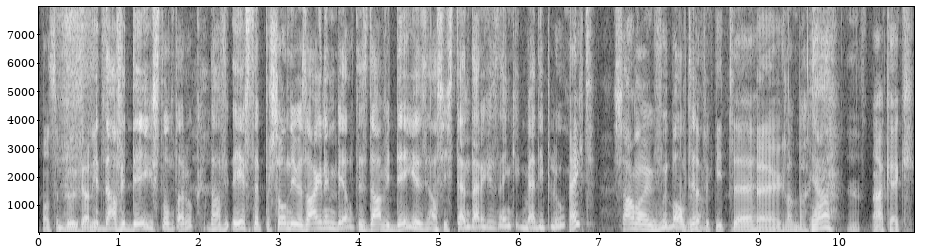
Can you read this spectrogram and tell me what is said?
Want zijn broer Granit... David Degen stond daar ook. David, de eerste persoon die we zagen in beeld is David Degen, is assistent ergens, denk ik, bij die ploeg. Echt? Samen gevoetbald, Dat ja. heb ik niet... eh, Eh, Gladbach. Ja, Ah, kijk.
